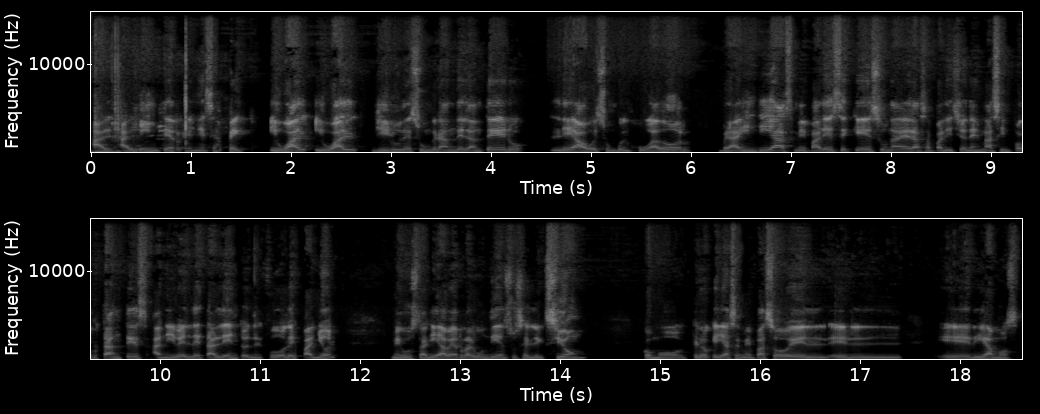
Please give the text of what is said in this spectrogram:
al, Inter en ese aspecto. Igual, igual Giroud es un gran delantero, Leao es un buen jugador, Brahim Díaz me parece que es una de las apariciones más importantes a nivel de talento en el fútbol español. Me gustaría verlo algún día en su selección, como creo que ya se me pasó el, el eh, digamos,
